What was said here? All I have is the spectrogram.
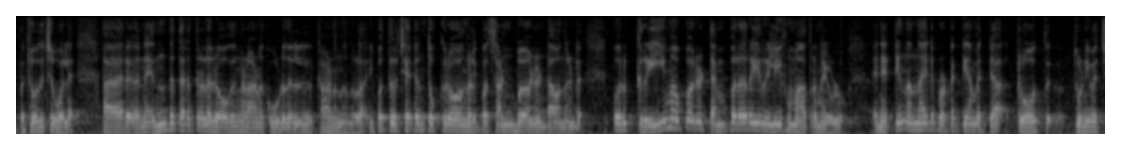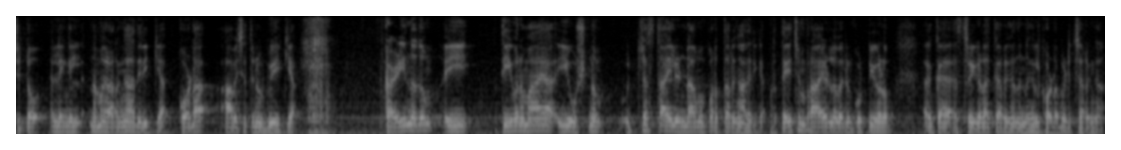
ഇപ്പോൾ ചോദിച്ച പോലെ എന്ത് തരത്തിലുള്ള രോഗങ്ങളാണ് കൂടുതൽ കാണുന്നത് എന്നുള്ളത് ഇപ്പോൾ തീർച്ചയായിട്ടും തൊക്ക് രോഗങ്ങൾ ഇപ്പോൾ സൺ ബേൺ ഉണ്ടാവുന്നുണ്ട്. ഇപ്പോൾ ഒരു ക്രീം ഇപ്പോൾ ഒരു ടെമ്പററി റിലീഫ് മാത്രമേ ഉള്ളൂ. അതിന് ഏറ്റവും നന്നായിട്ട് പ്രൊട്ടക്ട് ചെയ്യാൻ പറ്റുക ക്ലോത്ത് തുണി വെച്ചിട്ടോ അല്ലെങ്കിൽ നമ്മൾ ഇറങ്ങാതിരിക്കുക കൊട ആവശ്യത്തിന് ഉപയോഗിക്കുക. കഴിയുന്നതും ഈ തീവ്രമായ ഈ ഉഷ്ണം ഉച്ചസ്ഥായിൽ ഉണ്ടാകുമ്പോൾ പുറത്തിറങ്ങാതിരിക്കുക. പ്രത്യേകിച്ചും പ്രായമുള്ളവരും കുട്ടികളും ഒക്കെ സ്ത്രീകളൊക്കെ ഇറങ്ങുന്നുണ്ടെങ്കിൽ കുട പിടിച്ചിറങ്ങുക.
